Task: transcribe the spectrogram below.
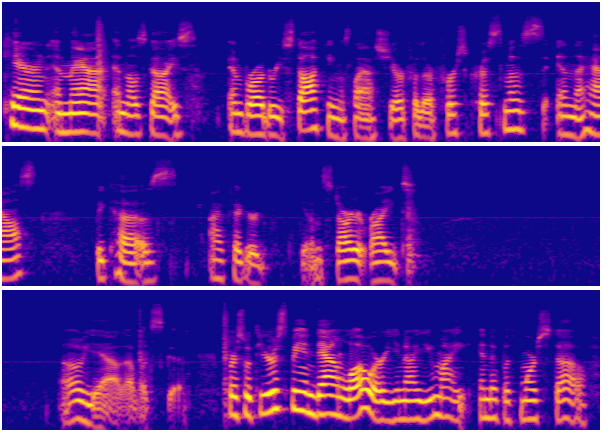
Karen and Matt and those guys embroidery stockings last year for their first Christmas in the house because I figured get them started right. Oh yeah, that looks good. Of course, with yours being down lower, you know, you might end up with more stuff.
